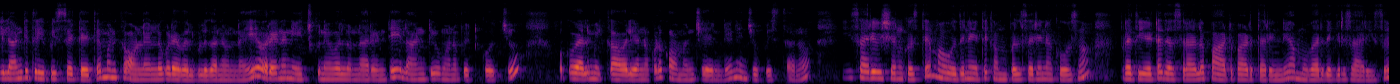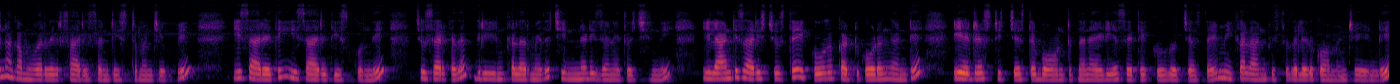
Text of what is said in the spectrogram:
ఇలాంటి త్రీ పీస్ సెట్ అయితే మనకి ఆన్లైన్లో కూడా అవైలబుల్గానే ఉన్నాయి. ఎవరైనా నేర్చుకునే వాళ్ళు ఉన్నారంటే ఇలాంటివి మనం పెట్టుకోవచ్చు. ఒకవేళ మీకు కావాలి అన్న కూడా కామెంట్ చేయండి నేను చూపిస్తాను. ఈ సారీ విషయానికి వస్తే మా వదిన అయితే కంపల్సరీ నా కోసం ప్రతి ఏటా దసరాలో పాట పాడతారండి. అమ్మవారి దగ్గర సారీస్ నాకు అమ్మవారి దగ్గర సారీస్ అంటే ఇష్టం అని చెప్పి ఈ సారీ అయితే ఈ సారీ తీసుకుంది. చూసారు కదా గ్రీన్ కలర్ మీద చిన్న డిజైన్ అయితే వచ్చింది. ఇలాంటి సారీస్ చూస్తే ఎక్కువగా కట్టుకోవడం కంటే ఏ డ్రెస్ స్టిచ్ చేస్తే బాగుంటుందని ఐడియాస్ అయితే ఎక్కువగా వచ్చేస్తాయి. మీకు అలా అనిపిస్తుందో లేదో కామెంట్ చేయండి.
